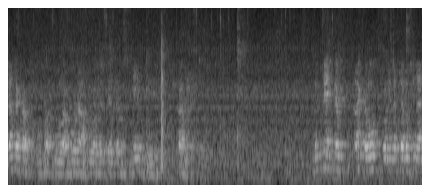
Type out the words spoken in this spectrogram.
tätä kautta tullaan, tullaan, voidaan tulla myös vielä tämmöistä empiiristä tarkastelua. Nyt ehkä aika loppuun, niin mä tämmöisenä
